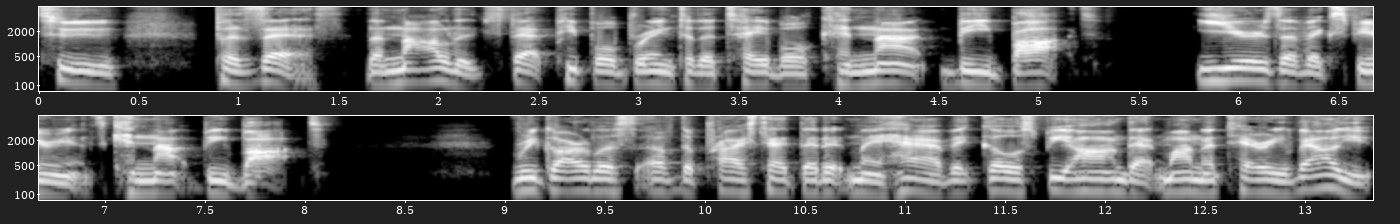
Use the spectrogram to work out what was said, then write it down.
to possess. The knowledge that people bring to the table cannot be bought. Years of experience cannot be bought. Regardless of the price tag that it may have, it goes beyond that monetary value.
